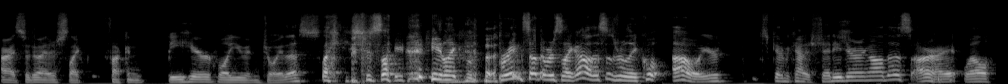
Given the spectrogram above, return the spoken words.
all right, so do I just like fucking be here while you enjoy this? Like he's just like he like brings something where it's like, oh, this is really cool. Oh, you're just gonna be kind of shitty during all this. All right, well,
